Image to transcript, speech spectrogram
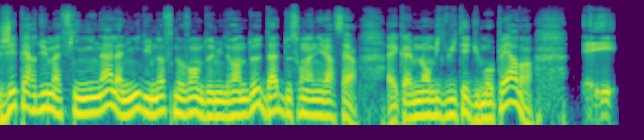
J'ai perdu ma fille Nina la nuit du 9 novembre 2022, date de son anniversaire, avec quand même l'ambiguïté du mot perdre. Et,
